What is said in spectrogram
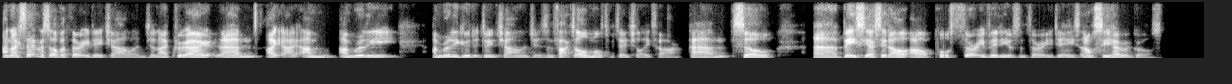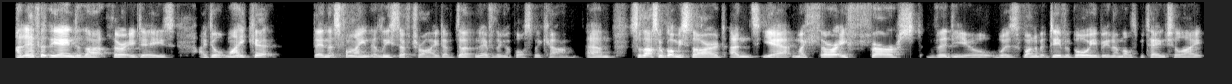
and I set myself a 30 day challenge, and I put out. Um, I, I, I'm I'm really I'm really good at doing challenges. In fact, all multi potentialites are. Um, so uh, basically, I said I'll, I'll post 30 videos in 30 days, and I'll see how it goes. And if at the end of that 30 days I don't like it, then that's fine. At least I've tried. I've done everything I possibly can. Um, so that's what got me started. And yeah, my 31st video was one about David Bowie being a multi-potentialite.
